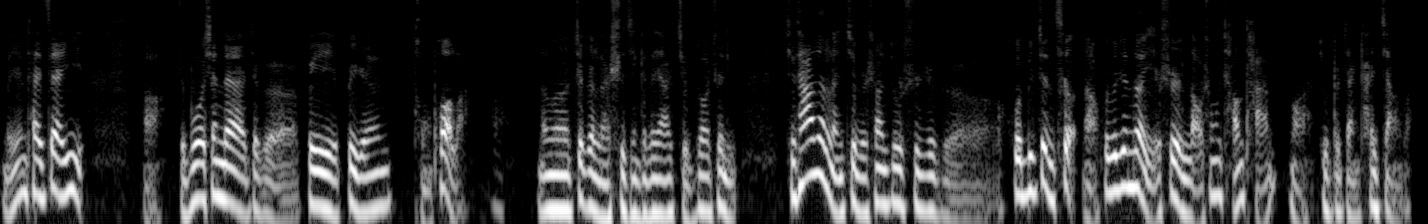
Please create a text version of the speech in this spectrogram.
没人太在意啊，只不过现在这个被被人捅破了啊。那么这个呢事情跟大家就到这里，其他的呢基本上就是这个货币政策啊，货币政策也是老生常谈啊，就不展开讲了。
